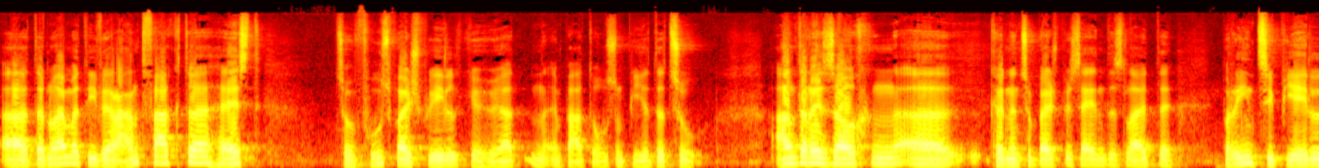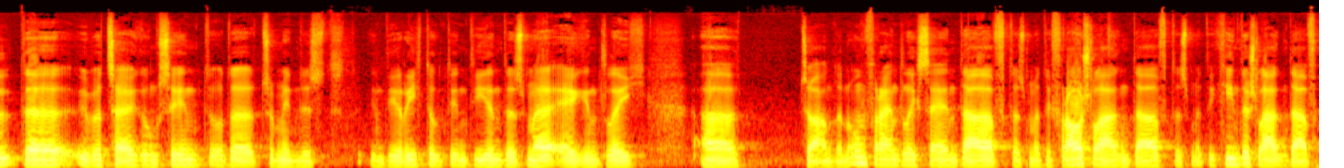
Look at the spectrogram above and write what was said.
der normative Randfaktor heißt, zum Fußballspiel gehörten ein paar Dosen Bier dazu. Andere Sachen äh, können zum Beispiel sein, dass Leute prinzipiell der Überzeugung sind oder zumindest in die Richtung tendieren, dass man eigentlich äh, zu anderen unfreundlich sein darf, dass man die Frau schlagen darf, dass man die Kinder schlagen darf.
